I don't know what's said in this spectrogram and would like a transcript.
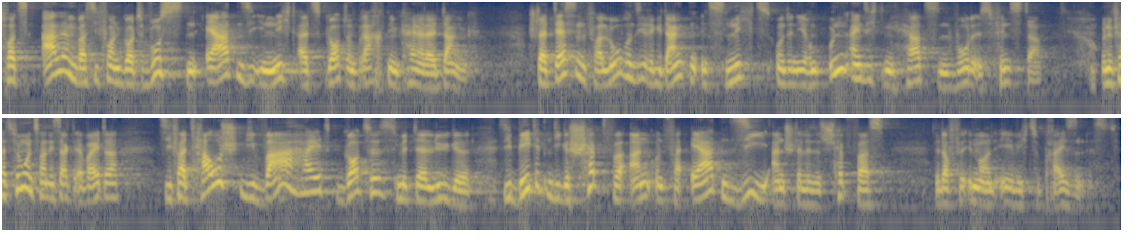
Trotz allem, was sie von Gott wussten, ehrten sie ihn nicht als Gott und brachten ihm keinerlei Dank. Stattdessen verloren sie ihre Gedanken ins Nichts und in ihrem uneinsichtigen Herzen wurde es finster. Und in Vers 25 sagt er weiter, sie vertauschten die Wahrheit Gottes mit der Lüge. Sie beteten die Geschöpfe an und verehrten sie anstelle des Schöpfers, der doch für immer und ewig zu preisen ist.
